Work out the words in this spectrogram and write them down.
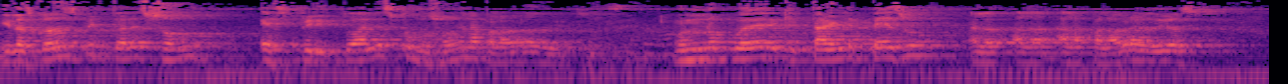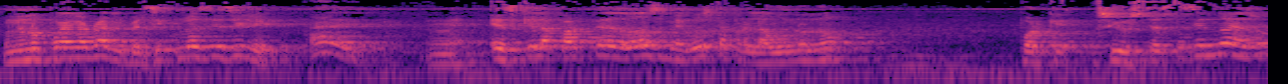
Y las cosas espirituales son espirituales como son en la palabra de Dios. Uno no puede quitarle peso a la, a la, palabra de Dios. Uno no puede agarrar el versículo así y decirle, Ay, es que la parte de dos me gusta, pero la uno no. Porque si usted está haciendo eso,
